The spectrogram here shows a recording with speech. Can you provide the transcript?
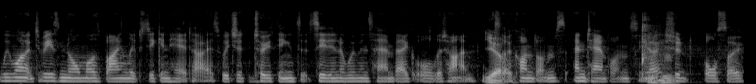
we want it to be as normal as buying lipstick and hair ties which are two things that sit in a women's handbag all the time Yeah. so condoms and tampons you know should also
